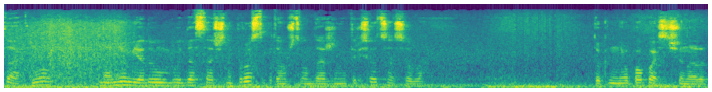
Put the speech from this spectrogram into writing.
Так, ну, на нем, я думаю, будет достаточно просто, потому что он даже не трясется особо. Только на него попасть еще надо.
